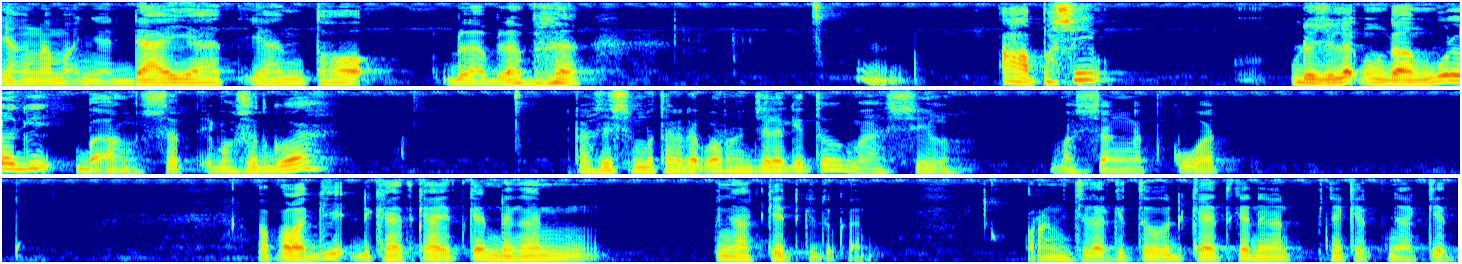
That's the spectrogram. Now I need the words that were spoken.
yang namanya Dayat Yanto bla bla bla. Apa sih udah jelek mengganggu lagi. Bangsat. Ya, maksud gue rasisme terhadap orang jelek itu masih loh masih sangat kuat. Apalagi dikait-kaitkan dengan penyakit gitu kan. Orang jelek itu dikaitkan dengan penyakit-penyakit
